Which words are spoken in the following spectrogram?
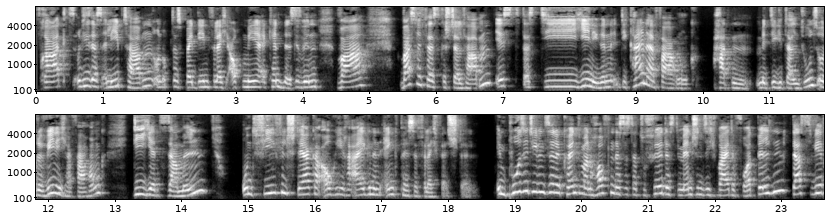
fragt, wie sie das erlebt haben und ob das bei denen vielleicht auch mehr Erkenntnisgewinn war. Was wir festgestellt haben, ist, dass diejenigen, die keine Erfahrung hatten mit digitalen Tools oder wenig Erfahrung, die jetzt sammeln und viel, viel stärker auch ihre eigenen Engpässe vielleicht feststellen. Im positiven Sinne könnte man hoffen, dass es dazu führt, dass die Menschen sich weiter fortbilden. Das wird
